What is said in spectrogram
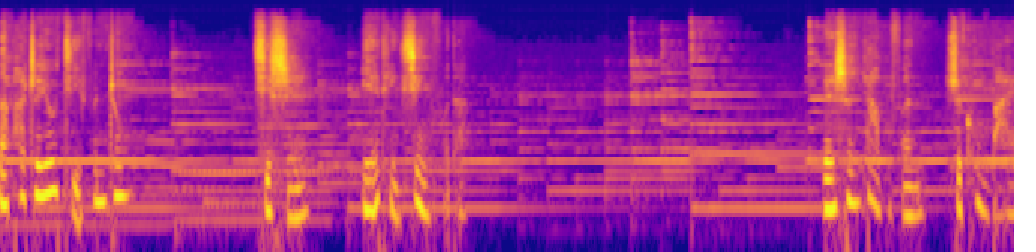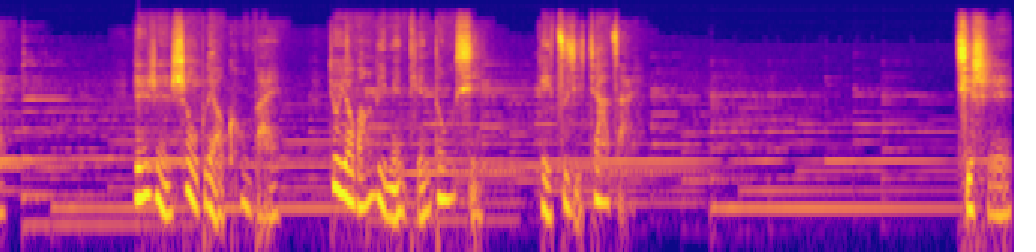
哪怕只有几分钟，其实也挺幸福的。人生大部分是空白，人忍受不了空白，就要往里面填东西，给自己加载。其实，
